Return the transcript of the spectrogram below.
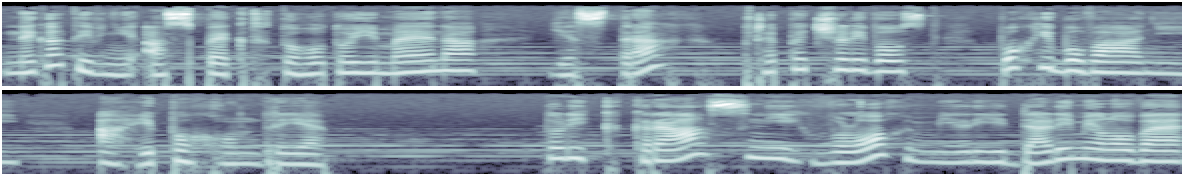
Negativní aspekt tohoto jména je strach, přepečlivost, pochybování a hypochondrie. Tolik krásných vloh, milí Dalimilové,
